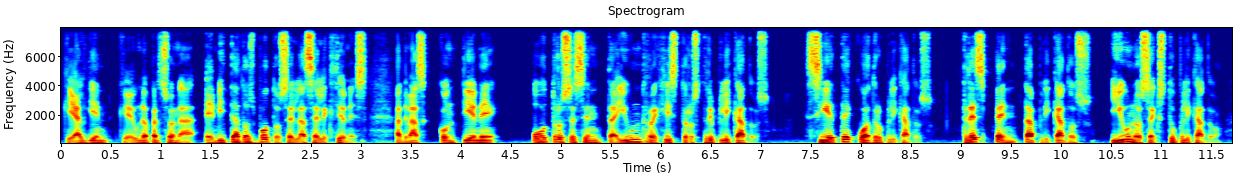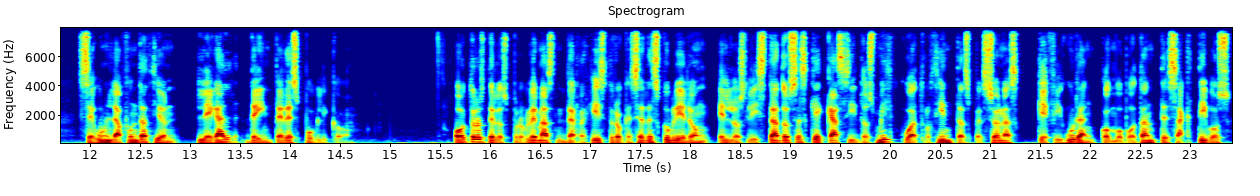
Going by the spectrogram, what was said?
que alguien, que una persona, emita dos votos en las elecciones. Además, contiene otros 61 registros triplicados, 7 cuadruplicados, 3 pentaplicados y 1 sextuplicado, según la Fundación Legal de Interés Público. Otros de los problemas de registro que se descubrieron en los listados es que casi 2.400 personas que figuran como votantes activos,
